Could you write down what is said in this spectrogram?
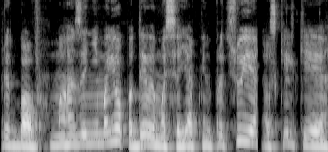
придбав в магазині Майо. Подивимося, як він працює, оскільки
